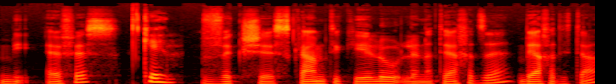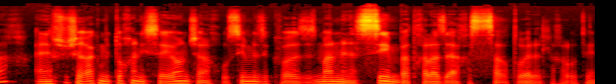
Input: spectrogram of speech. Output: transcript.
מאפס. כן. וכשהסכמתי כאילו לנתח את זה ביחד איתך, אני חושב שרק מתוך הניסיון שאנחנו עושים את זה כבר איזה זמן, מנסים, בהתחלה זה היה חסר תועלת לחלוטין,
